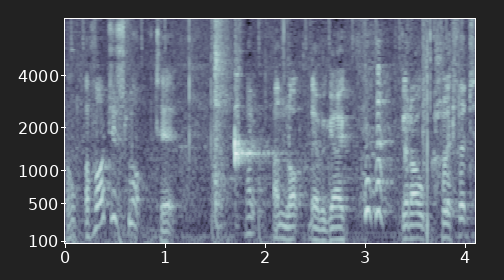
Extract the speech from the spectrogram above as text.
Oh, have I just locked it? Nope, unlocked, there we go. Good old Clifford.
